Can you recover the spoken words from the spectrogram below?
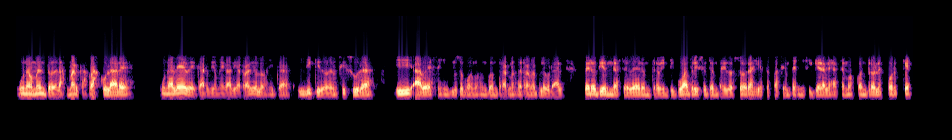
un aumento de las marcas vasculares, una leve cardiomegalia radiológica, líquido en fisuras y a veces incluso podemos encontrarnos derrame pleural, pero tiende a ceder entre 24 y 72 horas y a estos pacientes ni siquiera les hacemos controles porque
